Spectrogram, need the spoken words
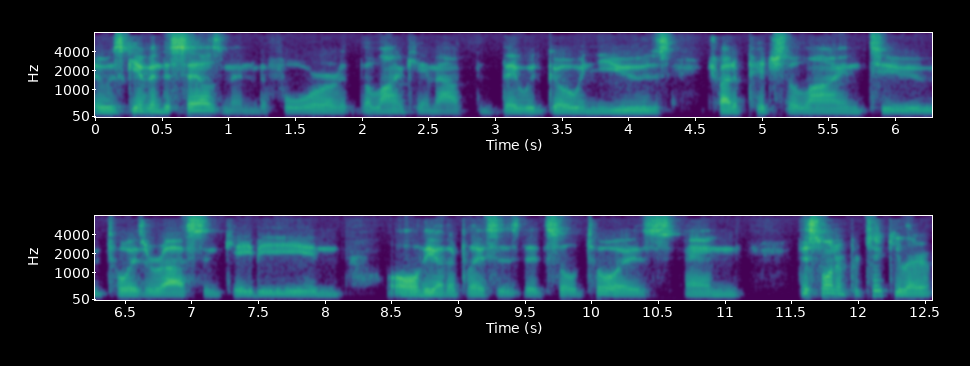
that was given to salesmen before the line came out. They would go and use, try to pitch the line to Toys R Us and KB and all the other places that sold toys. And this one in particular,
